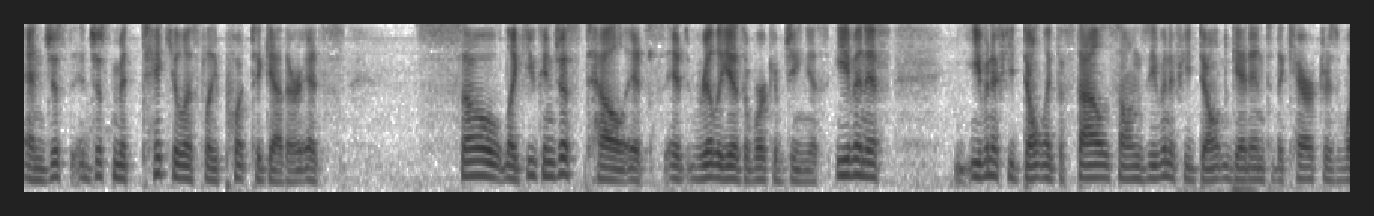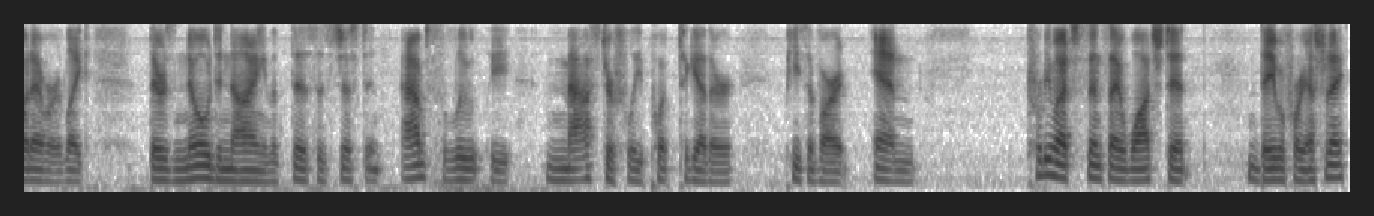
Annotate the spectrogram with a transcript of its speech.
and just just meticulously put together. It's so like you can just tell it's it really is a work of genius. Even if even if you don't like the style of songs, even if you don't get into the characters, whatever, like there's no denying that this is just an absolutely masterfully put together piece of art. And pretty much since I watched it day before yesterday,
